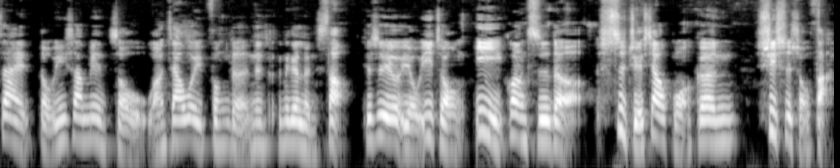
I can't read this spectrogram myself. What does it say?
在抖音上面走王家卫风的那种那个冷少，就是有有一种一以贯之的视觉效果跟叙事手法。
